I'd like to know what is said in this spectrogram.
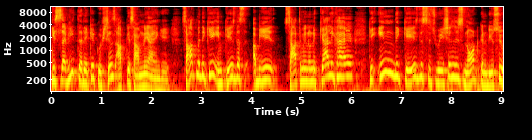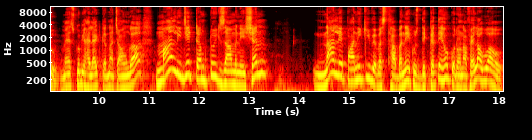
कि सभी तरह के क्वेश्चंस आपके सामने आएँगे। साथ में देखिए इन केस द अब ये साथ में इन्होंने क्या लिखा है कि in the case the situation is not conducive मैं इसको भी हाईलाइट करना चाहूँगा। मान लीजिए टर्म टू एग्जामिनेशन ना ले पानी की व्यवस्था बने, कुछ दिक्कतें हो, कोरोना फैला हुआ हो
